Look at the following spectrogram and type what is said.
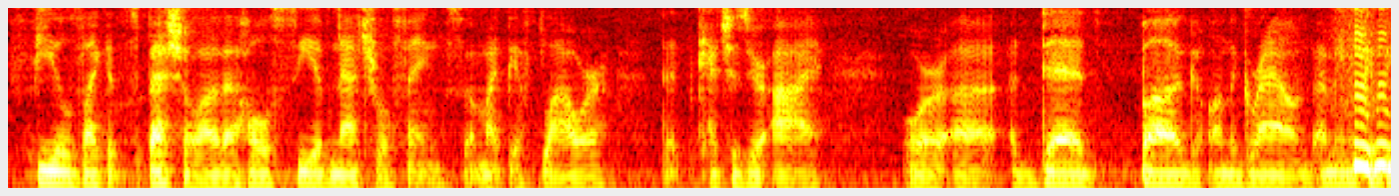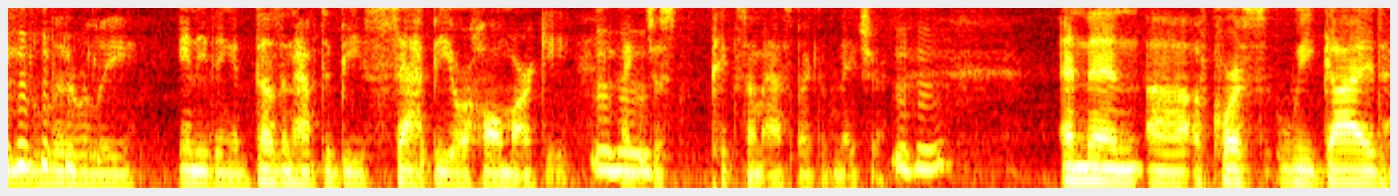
feels like it's special out of that whole sea of natural things. So it might be a flower that catches your eye or uh, a dead bug on the ground. I mean, it could be literally anything. It doesn't have to be sappy or hallmarky. Like just pick some aspect of nature. And then, uh, of course, we guide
